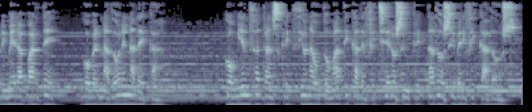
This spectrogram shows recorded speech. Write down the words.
primera parte, gobernador en Adeca. Comienza transcripción automática de ficheros encriptados y verificados.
